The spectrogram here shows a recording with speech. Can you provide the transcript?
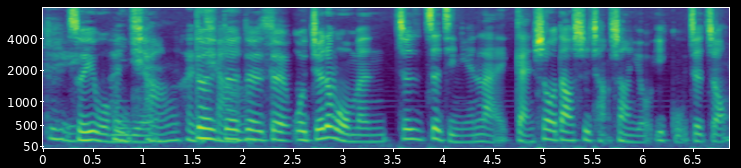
对，所以我们很也强，很对强对对对，我觉得我们就是这几年来感受到市场上有一股这种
